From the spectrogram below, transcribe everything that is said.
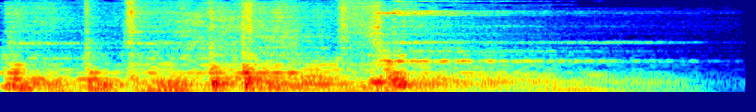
Thank you.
